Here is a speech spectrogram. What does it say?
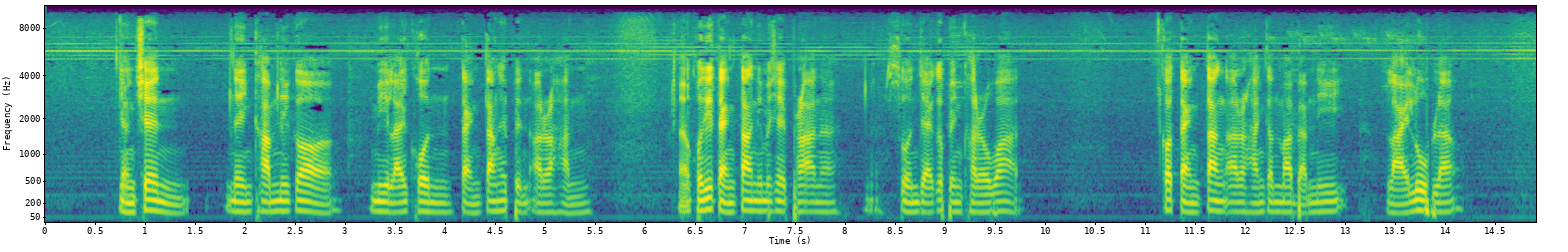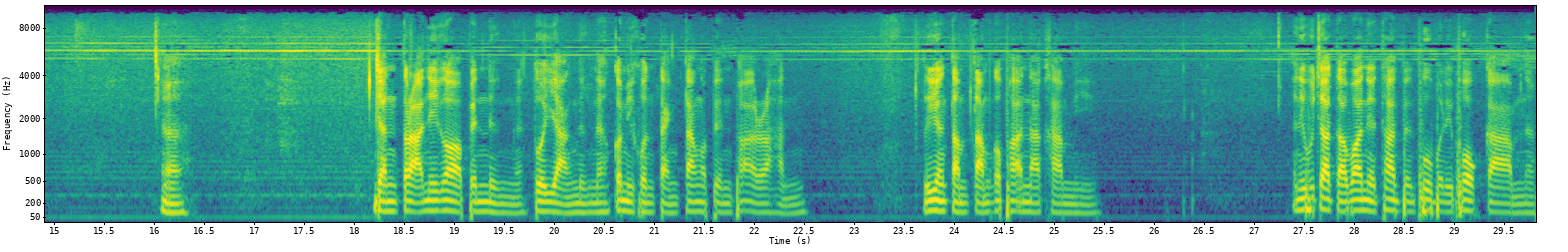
ำอย่างเช่นในคำนี้ก็มีหลายคนแต่งตั้งให้เป็นอรหันต์คนที่แต่งตั้งนี่ไม่ใช่พระนะ ส่วนใหญ่ก็เป็นคารวาสก็แต่งตั้งอรหันต์กันมาแบบนี้หลายรูปแล้ว ยันตรานี่ก็เป็นหนึ่งตัวอย่างหนึ่งนะก็มีคนแต่งตั้งมาเป็นพระอรหันต์หรือยังต่ำๆก็พระอนาคามี อันนี้พระเจ้าตรัสว่าเนี่ยท่านเป็นผู้บริโภคกามนะ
